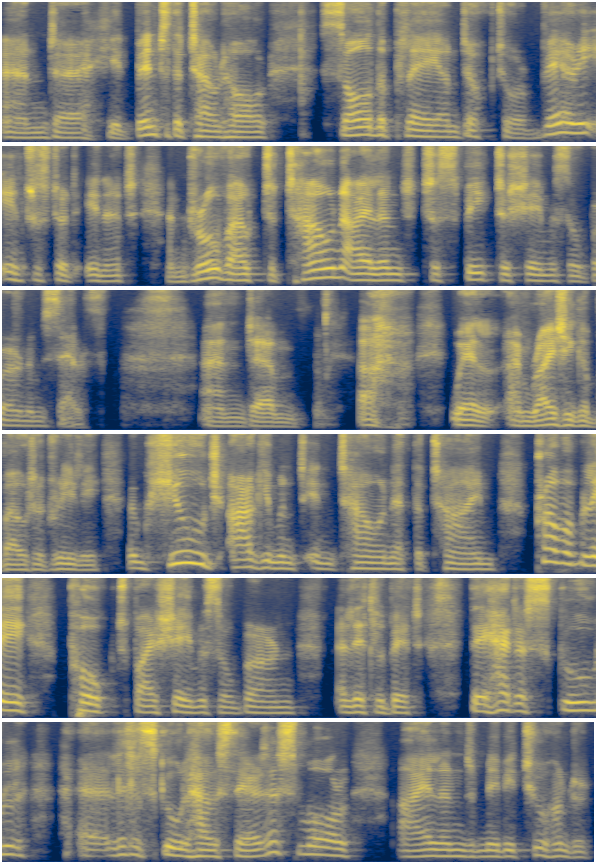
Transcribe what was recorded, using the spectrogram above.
and uh, he had been to the town hall, saw the play An Dochtúir, very interested in it, and drove out to Tawin Island to speak to Seamus O'Byrne himself. And um, ah, well, I'm writing about it really. A huge argument in town at the time, probably poked by Seamus O'Byrne a little bit. They had a school, a little schoolhouse there, it's a small island, maybe 200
